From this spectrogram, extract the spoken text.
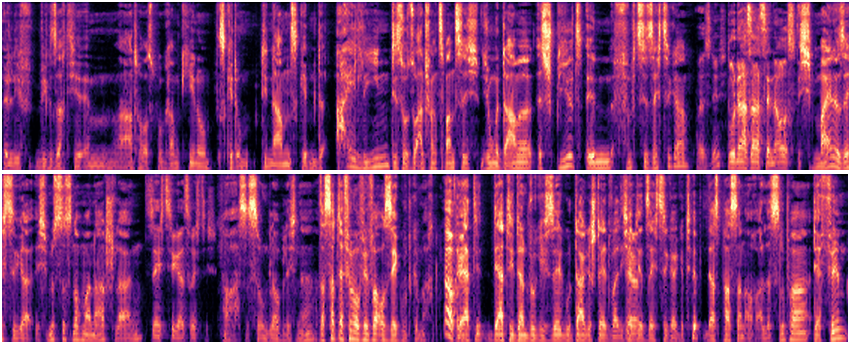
Er lief, wie gesagt, hier im Arthouse-Programmkino. Es geht um die namensgebende Eileen. Die ist so, so Anfang 20, junge Dame. Es spielt in 50, 60er. Weiß nicht. Wonach sah es denn aus? Ich meine 60er. Ich müsste es nochmal nachschlagen. 60er ist richtig. Boah, das ist unglaublich, ne? Das hat der Film auf jeden Fall auch sehr gut gemacht. Okay. Der, hat die, der hat die dann wirklich sehr gut dargestellt, weil ich Ja. hätte jetzt 60er getippt. Das passt dann auch alles super. Der Film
